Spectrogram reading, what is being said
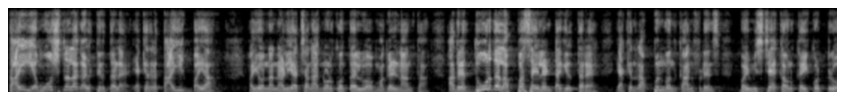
ತಾಯಿ ಎಮೋಷ್ನಲಾಗಿ ಅಳ್ತಿರ್ತಾಳೆ. ಯಾಕೆಂದರೆ ತಾಯಿಗೆ ಭಯ. ಅಯ್ಯೋ, ನನ್ನ ಅಳಿಯ ಚೆನ್ನಾಗಿ ನೋಡ್ಕೊತಾ ಇಲ್ವೋ ಮಗಳನ್ನ ಅಂತ. ಆದರೆ ದೂರದಲ್ಲಿ ಅಪ್ಪ ಸೈಲೆಂಟ್ ಆಗಿರ್ತಾರೆ ಯಾಕೆಂದರೆ ಅಪ್ಪನಿಗೊಂದು ಕಾನ್ಫಿಡೆನ್ಸ್ ಬೈ ಮಿಸ್ಟೇಕ್ ಅವ್ನು ಕೈ ಕೊಟ್ಟರು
